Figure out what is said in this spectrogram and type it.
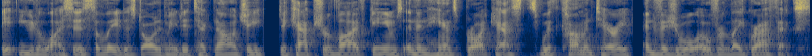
it utilizes the latest automated technology to capture live games and enhance broadcasts with commentary and visual overlay graphics.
